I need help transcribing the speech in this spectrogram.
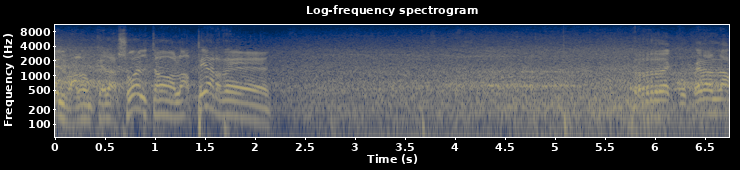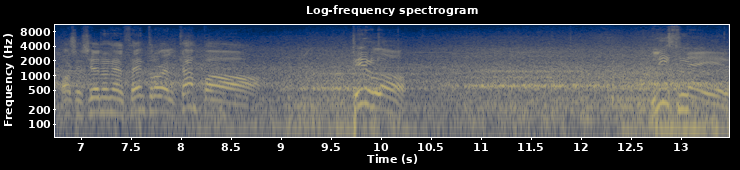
El balón queda suelto, lo pierde. Recuperan la posesión en el centro del campo. Pirlo. Lisner.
